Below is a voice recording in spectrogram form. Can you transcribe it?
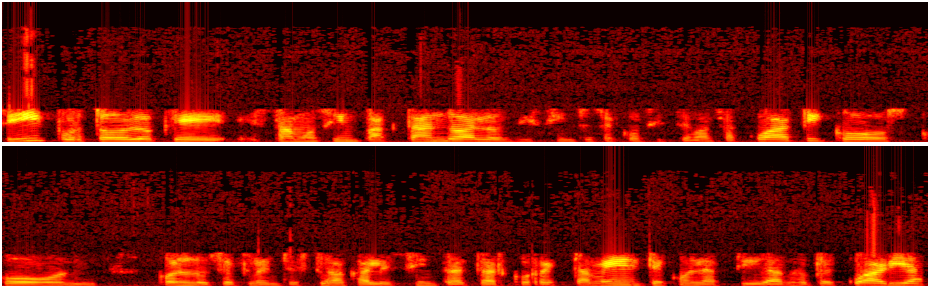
sí, por todo lo que estamos impactando a los distintos ecosistemas acuáticos con con los efluentes cloacales sin tratar correctamente, con la actividad agropecuaria,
